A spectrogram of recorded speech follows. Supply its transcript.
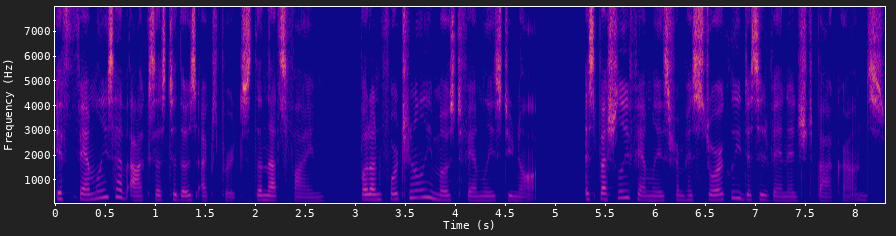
If families have access to those experts, then that's fine, but unfortunately, most families do not, especially families from historically disadvantaged backgrounds.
